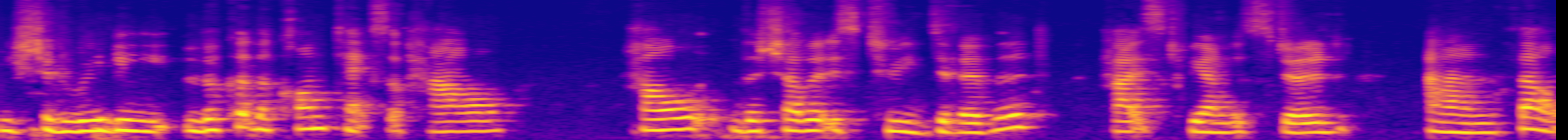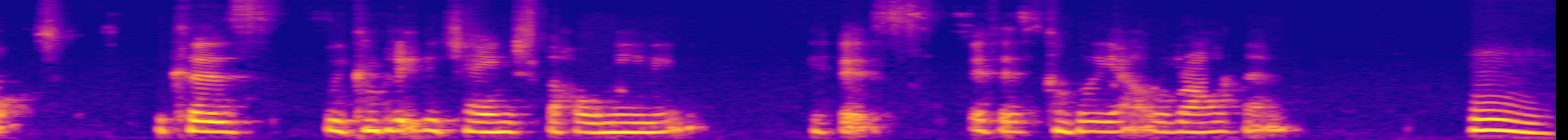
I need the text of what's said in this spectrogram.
we should really look at the context of how how the Shabad is to be delivered, how it's to be understood and felt, because we completely change the whole meaning if it's if it's completely out of rag then. Mm.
